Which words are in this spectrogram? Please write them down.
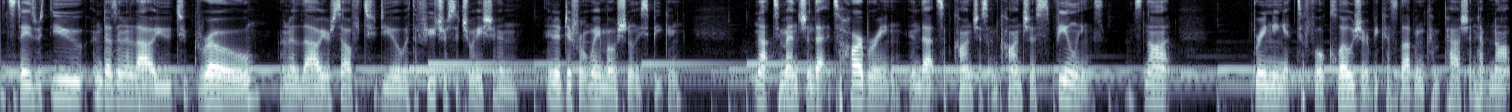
It stays with you and doesn't allow you to grow and allow yourself to deal with a future situation in a different way, emotionally speaking. Not to mention that it's harboring in that subconscious, unconscious feelings. It's not bringing it to full closure because love and compassion have not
